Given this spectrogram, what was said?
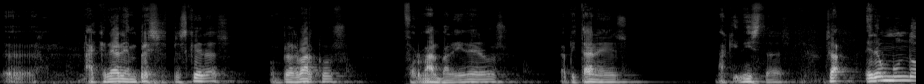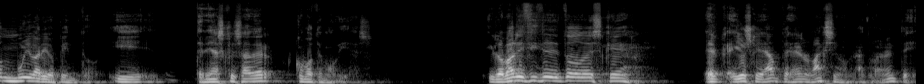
eh, a crear empresas pesqueras, comprar barcos, formar marineros, capitanes, maquinistas. O sea, era un mundo muy variopinto y tenías que saber cómo te movías. Y lo más difícil de todo es que ellos querían obtener lo máximo, naturalmente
